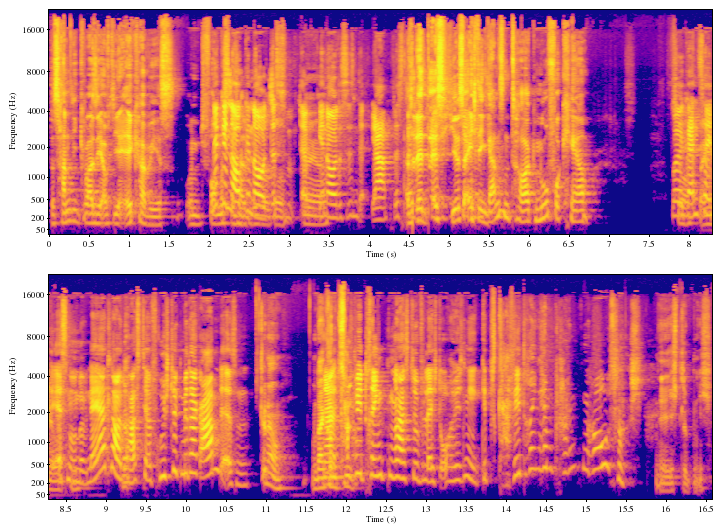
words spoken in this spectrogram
das haben die quasi auf die LKWs und ja, fahren das genau, halt genau, das, so. äh, Ja, ja. genau, das ist, ja, das, Also das, das, hier ist eigentlich den ganzen Tag nur Verkehr. Weil So, die ganze Zeit. Essen und, naja, klar, du Ja. hast ja Frühstück, Mittag, Abendessen. Genau. Und dann Ja, kommt Kaffee trinken hast du vielleicht auch, weiß nicht, gibt's Kaffee trinken im Krankenhaus? Nee, ich glaube nicht.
